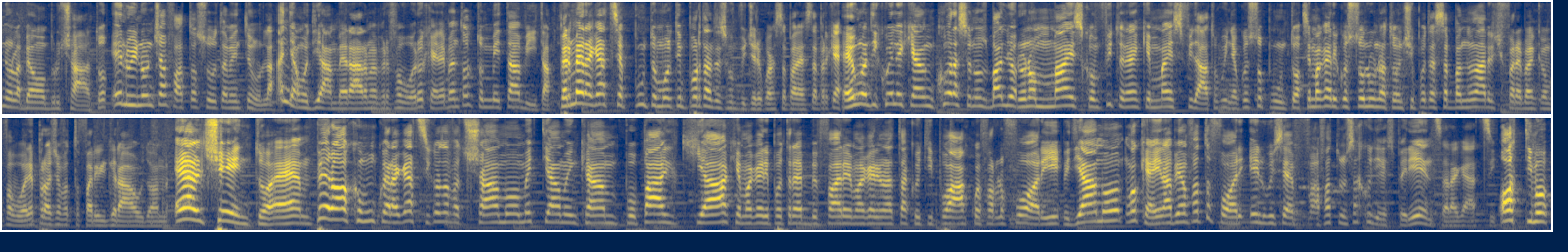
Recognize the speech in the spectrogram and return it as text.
non l'abbiamo bruciato E lui non ci ha fatto assolutamente nulla. Andiamo di Hammer Arm per favore. Ok le abbiamo tolto metà vita. Per me ragazzi appunto è molto importante sconfiggere questa palestra Perché è una di quelle che ancora se non sbaglio non ho mai sconfitto e neanche mai sfidato. Quindi a questo punto se magari questo Lunaton ci potesse abbandonare ci farebbe anche un favore. Però ci ha fatto fare il Groudon. È al 100 eh. Però comunque ragazzi cosa facciamo? Mettiamo in campo Palkia Che magari potrebbe fare magari un attacco tipo acqua e farlo fuori. Vediamo. Ok l'abbiamo fatto fuori e lui è, ha fatto un sacco di esperienza ragazzi. Ottimo.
